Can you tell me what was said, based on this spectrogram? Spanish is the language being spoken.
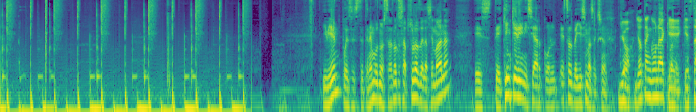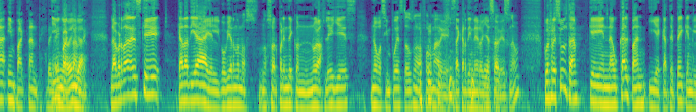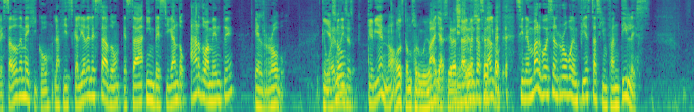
Y bien, pues este tenemos nuestras notas absurdas de la semana. Este, ¿quién quiere iniciar con esta bellísima sección? Yo, yo tengo una que, que está impactante. impactante. La verdad es que cada día el gobierno nos, nos sorprende con nuevas leyes, nuevos impuestos, nueva forma de sacar dinero, ya sabes, ¿no? Pues resulta que en Naucalpan y Ecatepec, en el Estado de México, la Fiscalía del Estado está investigando arduamente el robo. Qué y bueno. eso dices, qué bien, ¿no? Oh, estamos orgullosos. Vaya. Gracias finalmente hacen algo. Sin embargo, es el robo en fiestas infantiles.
